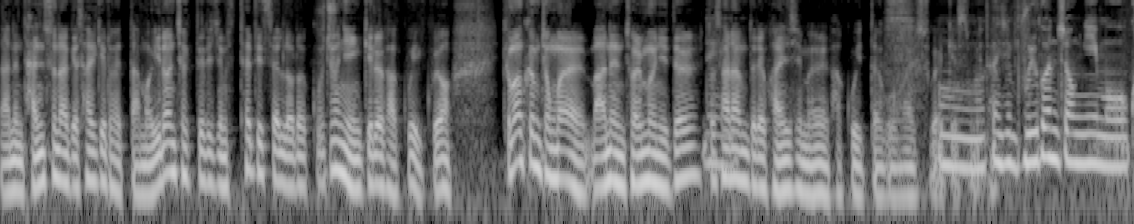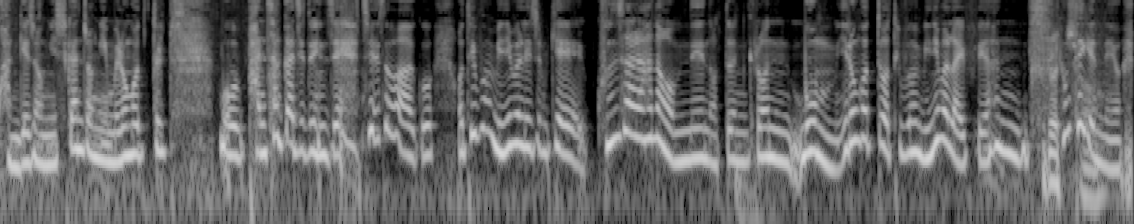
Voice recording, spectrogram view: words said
나는 단순하게 살기로 했다. 뭐 이런 책들이 지금 스테디셀러로 꾸준히 인기를 받고 있고요. 그만큼 정말 많은 젊은이들 또 네. 사람들의 관심을 받고 있다고 할 수가 어, 있겠습니다. 약간 이제 물건 정리, 뭐 관계 정리, 시간 정리, 뭐 이런 것들, 뭐 반찬까지도 이제 최소화하고 어떻게 보면 미니멀리즘 이렇게 군살 하나 없는 어떤 그런 몸 이런 것도 어떻게 보면 미니멀 라이프의 한 그렇죠. 형태겠네요. 네.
